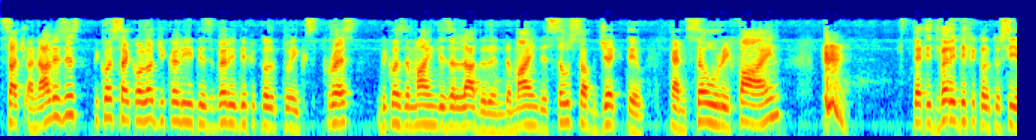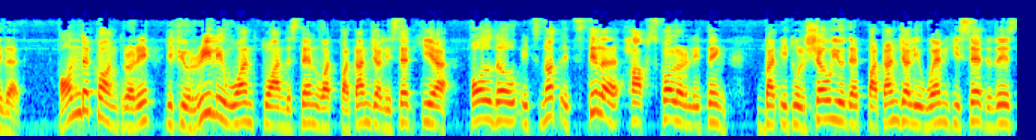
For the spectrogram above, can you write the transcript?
such analysis because psychologically it is very difficult to express because the mind is a labyrinth. The mind is so subjective and so refined that it's very difficult to see that. On the contrary, if you really want to understand what Patanjali said here, although it's not, it's still a half scholarly thing, but it will show you that Patanjali, when he said this,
